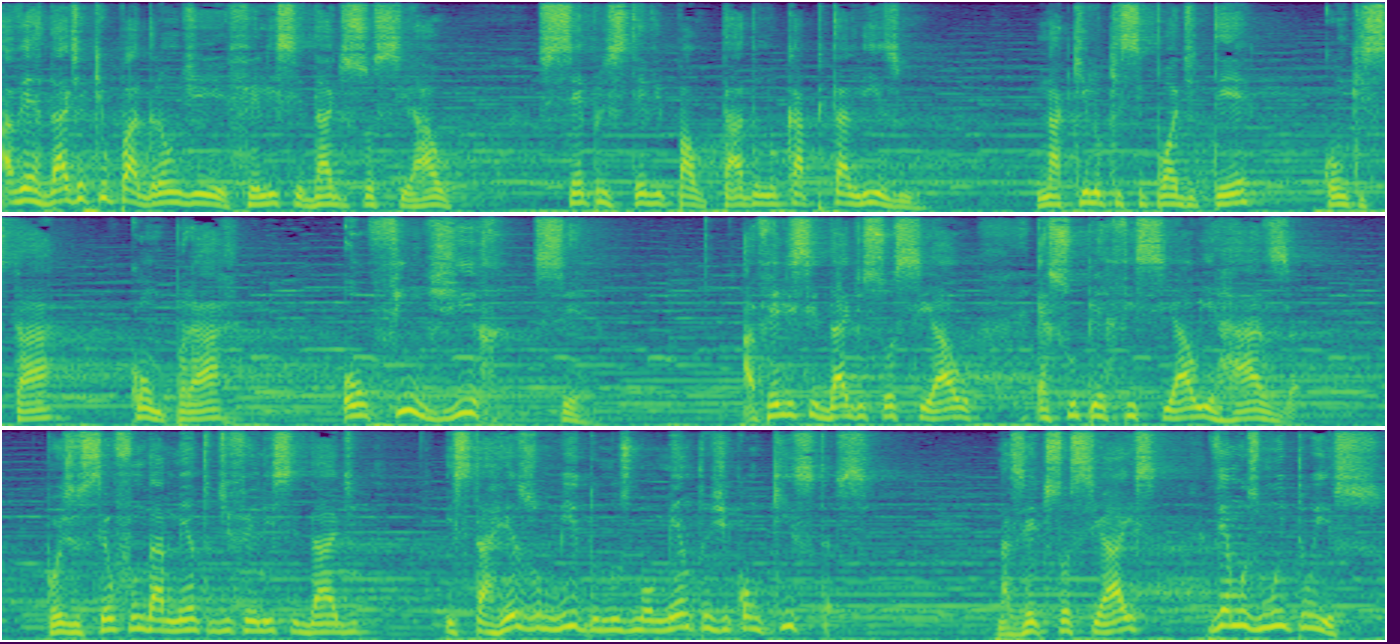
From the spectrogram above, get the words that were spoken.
A verdade é que o padrão de felicidade social sempre esteve pautado no capitalismo, naquilo que se pode ter, conquistar, comprar ou fingir ser. A felicidade social é superficial e rasa, pois o seu fundamento de felicidade está resumido nos momentos de conquistas. Nas redes sociais, vemos muito isso.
